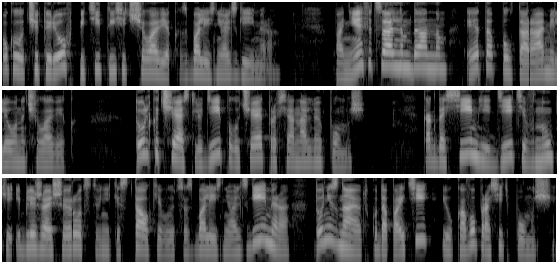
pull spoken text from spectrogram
около 4-5 тысяч человек с болезнью Альцгеймера. По неофициальным данным, это полтора миллиона человек. Только часть людей получает профессиональную помощь. Когда семьи, дети, внуки и ближайшие родственники сталкиваются с болезнью Альцгеймера, то не знают, куда пойти и у кого просить помощи.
